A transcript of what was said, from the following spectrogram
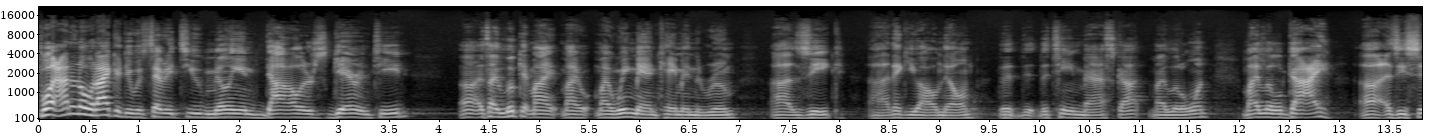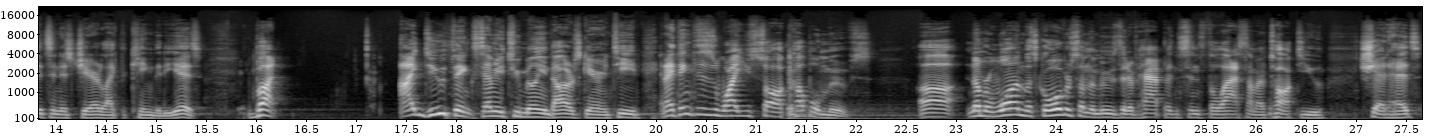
Boy, I don't know what I could do with $72 million guaranteed. Uh, as I look at my, my, my wingman came in the room, uh, Zeke, I think you all know him, the, the, the team mascot, my little one, my little guy, uh, as he sits in his chair like the king that he is. But I do think $72 million guaranteed, and I think this is why you saw a couple moves. Uh, number one, let's go over some of the moves that have happened since the last time I've talked to you, shedheads,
